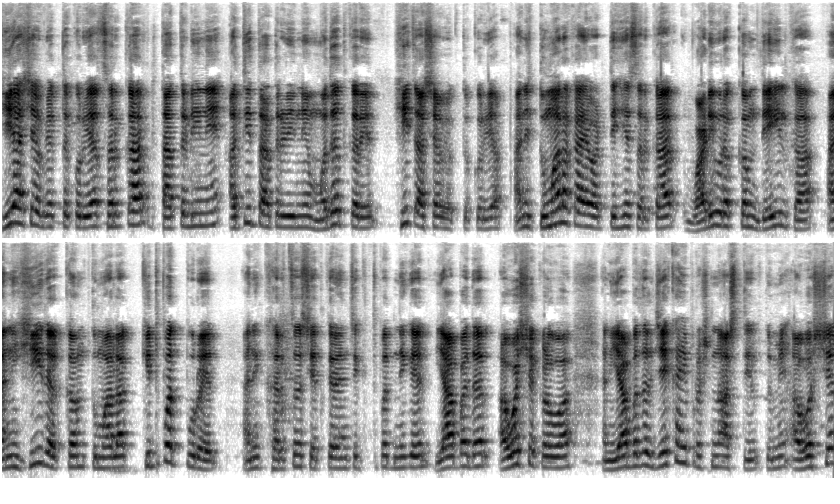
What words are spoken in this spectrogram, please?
ही आशा व्यक्त करूया. सरकार तातडीने अति तातडीने मदत करेल हीच आशा व्यक्त करूया. आणि तुम्हाला काय वाटते हे सरकार वाढीव रक्कम देईल का? आणि ही रक्कम तुम्हाला कितपत पुरेल? आणि खर्च शेतकऱ्यांचे कितपत निघेल? याबद्दल अवश्य कळवा. आणि याबद्दल जे काही प्रश्न असतील तुम्ही अवश्य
